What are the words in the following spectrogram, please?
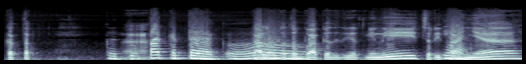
ketek. Ketupat ketek. Oh. Kalau ketupat ketek ini ceritanya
